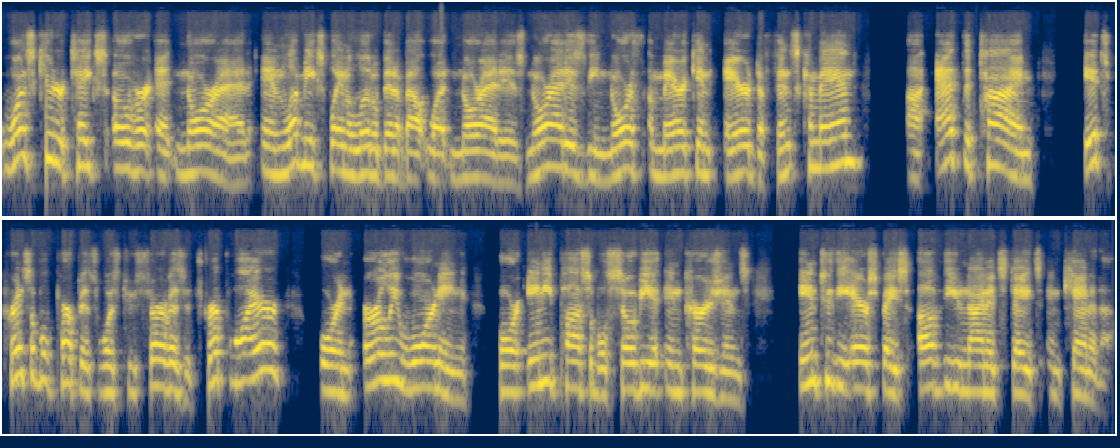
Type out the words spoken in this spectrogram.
once Kuter takes over at NORAD, and let me explain a little bit about what NORAD is. NORAD is the North American Air Defense Command. Uh, at the time, its principal purpose was to serve as a tripwire or an early warning for any possible Soviet incursions into the airspace of the United States and Canada.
